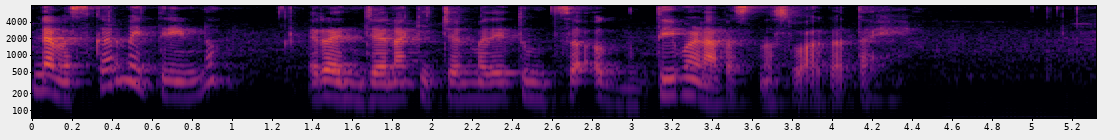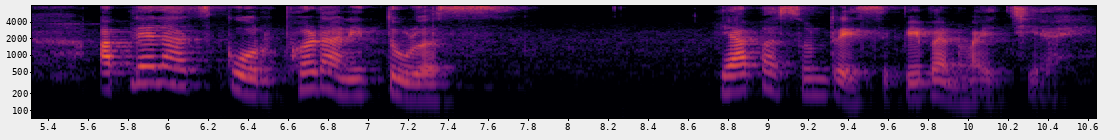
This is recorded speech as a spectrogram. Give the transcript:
नमस्कार मैत्रिणींनो. रंजना किचनमध्ये तुमचं अगदी मनापासून स्वागत आहे. आपल्याला आज कोरफड आणि तुळस ह्यापासून रेसिपी बनवायची आहे.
